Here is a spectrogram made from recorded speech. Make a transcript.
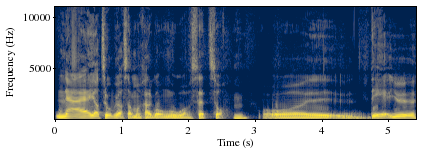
Nej, jag tror vi har samma jargong oavsett så. Och eh, det är ju...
